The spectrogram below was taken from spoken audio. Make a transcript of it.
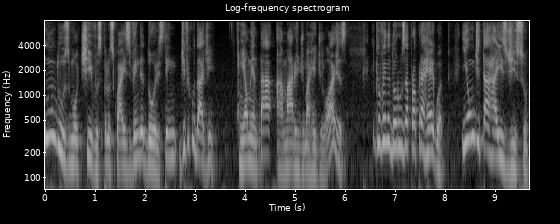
um dos motivos pelos quais vendedores têm dificuldade em aumentar a margem de uma rede de lojas é que o vendedor usa a própria régua. E onde está a raiz disso?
